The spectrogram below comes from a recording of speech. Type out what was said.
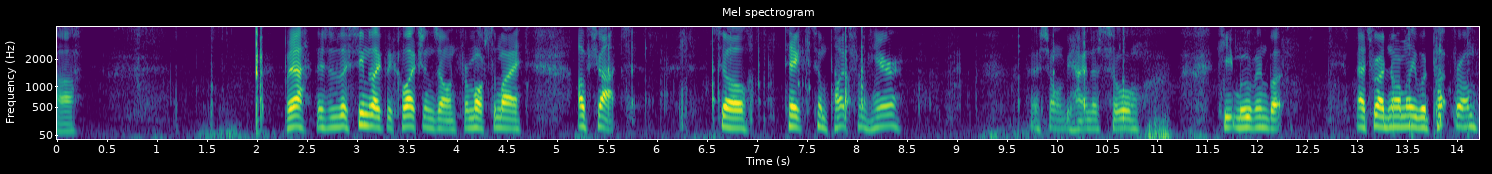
Uh, but yeah, this is this seems like the collection zone for most of my upshots. So take some putts from here. There's someone behind us, so we'll keep moving, but that's where I normally would putt from.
